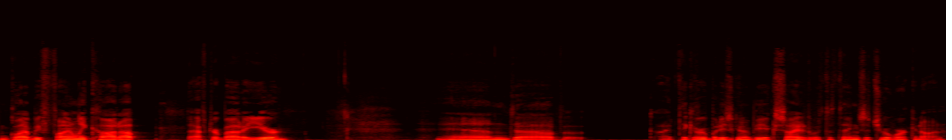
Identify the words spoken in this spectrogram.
I'm glad we finally caught up after about a year. And uh, I think everybody's going to be excited with the things that you're working on.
